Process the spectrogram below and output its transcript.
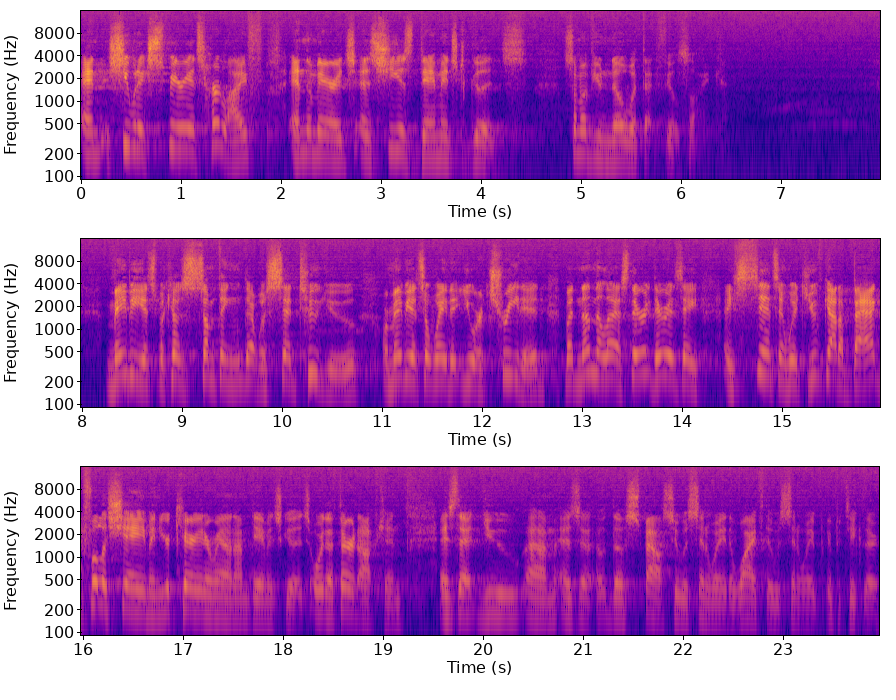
and she would experience her life and the marriage as she is damaged goods. Some of you know what that feels like. Maybe it's because something that was said to you, or maybe it's a way that you are treated, but nonetheless, there, there is a, a sense in which you've got a bag full of shame and you're carried around, I'm damaged goods. Or the third option is that you, um, as a, the spouse who was sent away, the wife that was sent away in particular,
